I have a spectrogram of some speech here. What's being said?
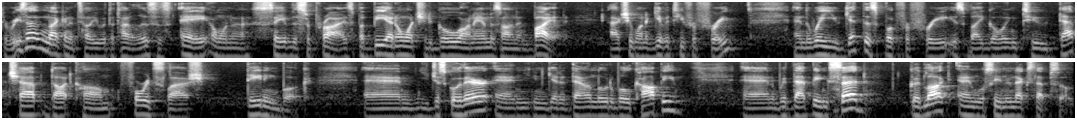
The reason I'm not going to tell you what the title is is A, I want to save the surprise, but B, I don't want you to go on Amazon and buy it. I actually want to give it to you for free. And the way you get this book for free is by going to dappchap.com forward slash dating book. And you just go there and you can get a downloadable copy. And with that being said, good luck and we'll see you in the next episode.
